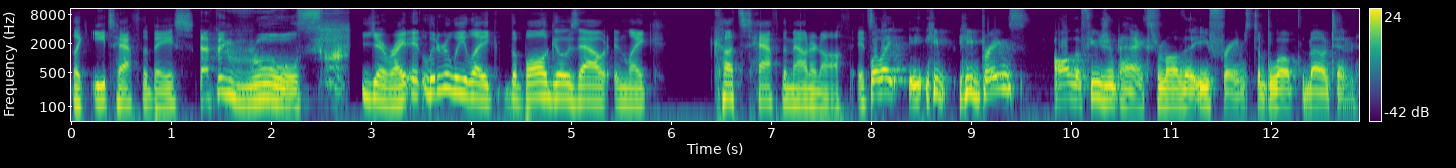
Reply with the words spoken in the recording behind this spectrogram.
like eats half the base. That thing rules. Yeah, right. It literally like the ball goes out and like cuts half the mountain off. It's Well, like he he brings all the fusion packs from all the E frames to blow up the mountain,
